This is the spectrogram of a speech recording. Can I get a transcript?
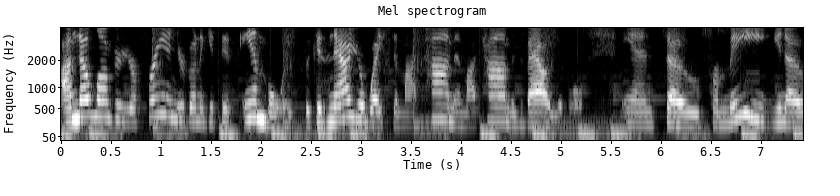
I'm no longer your friend. You're going to get this invoice because now you're wasting my time and my time is valuable. And so for me, you know,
